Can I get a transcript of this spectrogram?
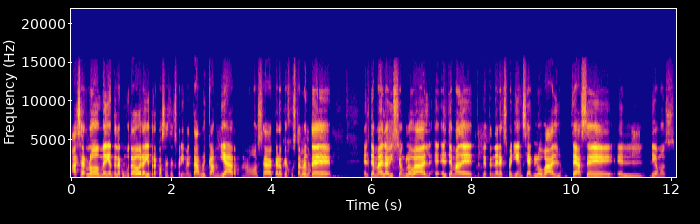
hacerlo mediante la computadora y otra cosa es experimentarlo y cambiar, ¿no? O sea, creo que justamente el tema de la visión global, e, el tema de, tener experiencia global, te hace el, digamos,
